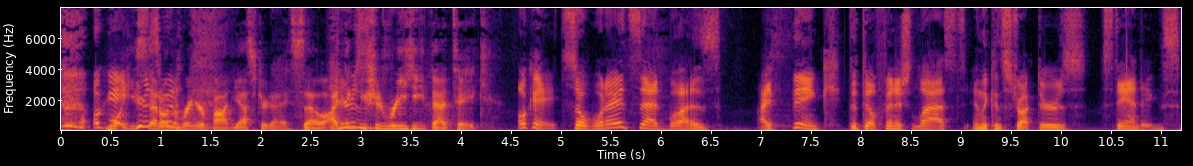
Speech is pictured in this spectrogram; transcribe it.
okay, What you said on the Ringer Pod yesterday. So I think you should reheat that take. Okay, so what I had said was I think that they'll finish last in the constructors' standings,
